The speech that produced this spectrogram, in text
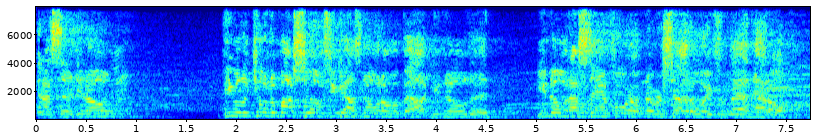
And I said, you know, People that come to my shows, you guys know what I'm about. You know that, you know what I stand for. I've never shied away from that at all.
